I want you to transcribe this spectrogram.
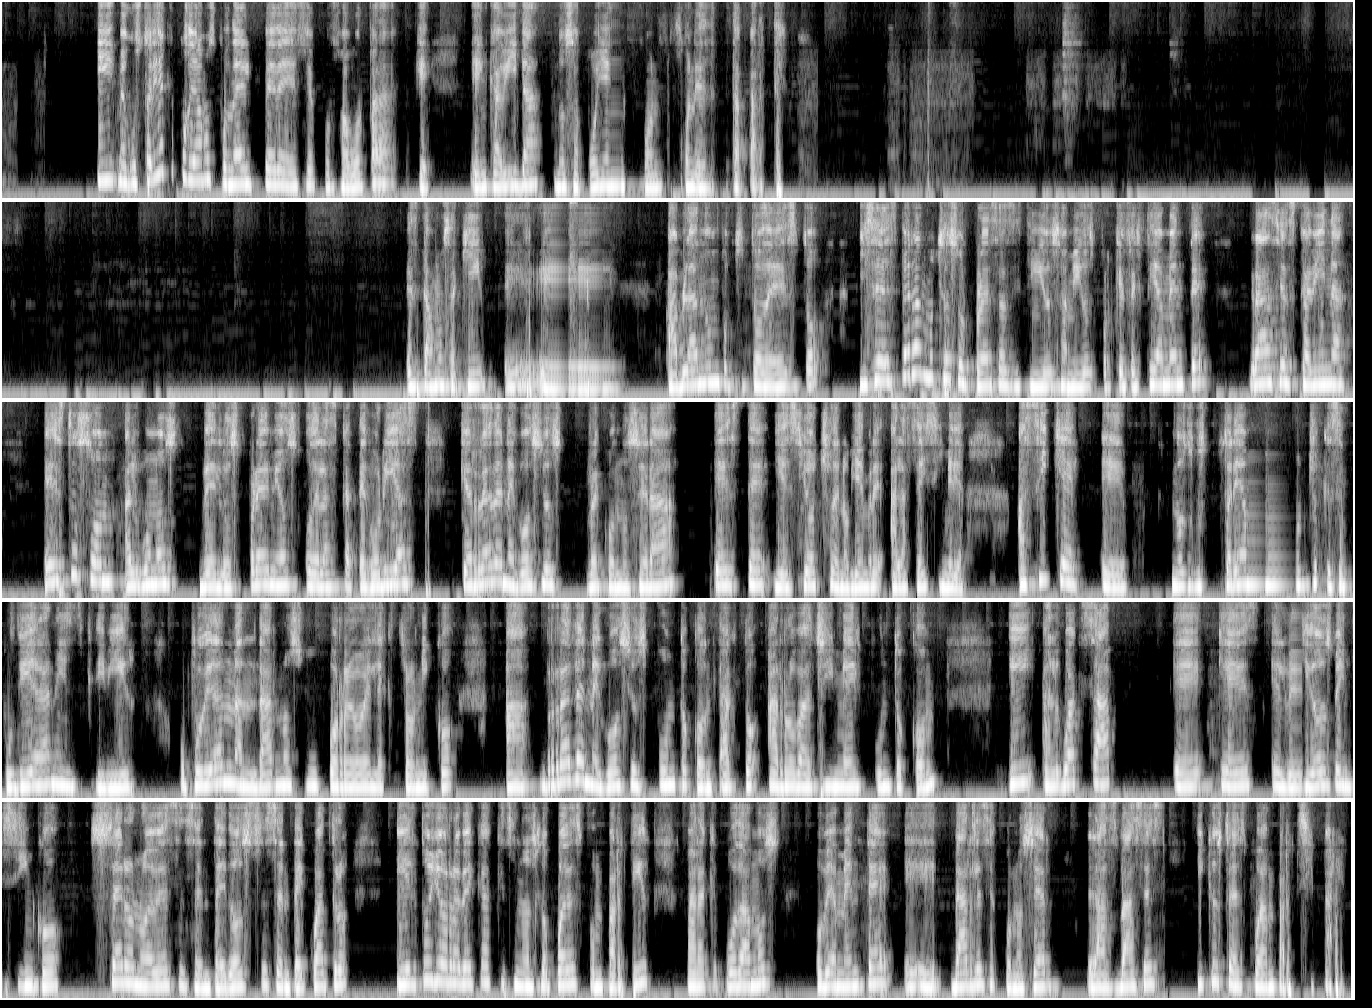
y me gustaría que pudiéramos poner el PDF, por favor, para que en cabina nos apoyen con, con esta parte. Estamos aquí eh, hablando un poquito de esto y se esperan muchas sorpresas, distinguidos amigos, porque efectivamente Gracias, Karina. Estos son algunos de los premios o de las categorías que Red de Negocios reconocerá este 18 de noviembre a las seis y media. Así que eh, nos gustaría mucho que se pudieran inscribir o pudieran mandarnos un correo electrónico a reddenegocios.contacto.gmail.com y al WhatsApp eh, que es el 2225 096264 y el tuyo, Rebeca, que si nos lo puedes compartir para que podamos, obviamente, eh, darles a conocer las bases y que ustedes puedan participar.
